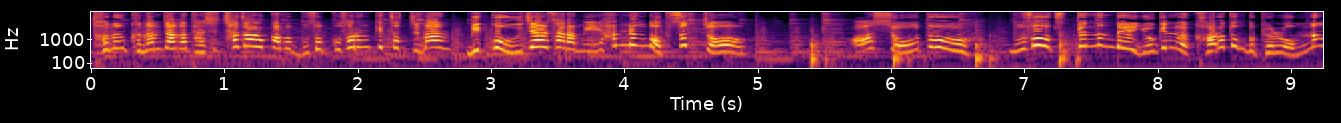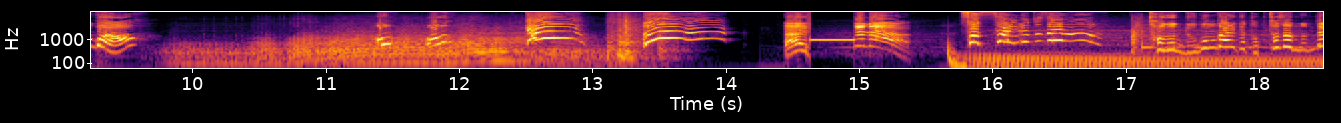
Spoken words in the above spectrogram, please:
저는 그 남자가 다시 찾아올까봐 무섭고 소름 끼쳤지만 믿고 의지할 사람이 한 명도 없었죠. 아씨 어두워. 무서워 죽겠는데 여긴 왜 가로등도 별로 없는 거야? 어? 어? 야, 이 저는 누군가에게 덮쳐졌는데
